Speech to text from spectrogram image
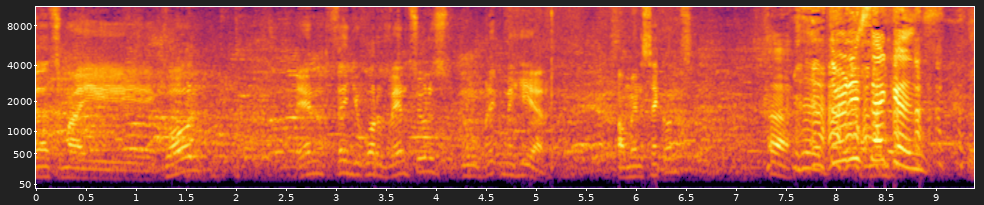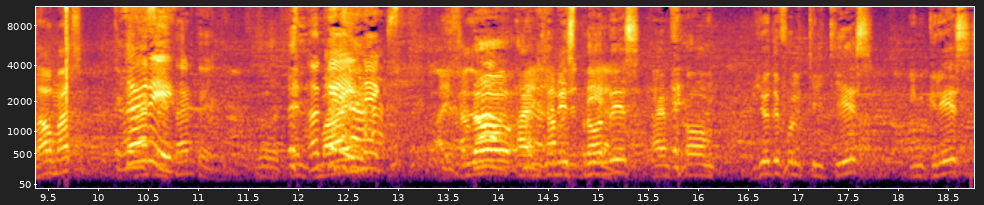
That's my goal. And thank you World Ventures to bring me here. How many seconds? 30 seconds. How much? 30. 30. Okay, next. Hello, I'm have Yanis. Prodis. I'm from beautiful Kilkis in Greece.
